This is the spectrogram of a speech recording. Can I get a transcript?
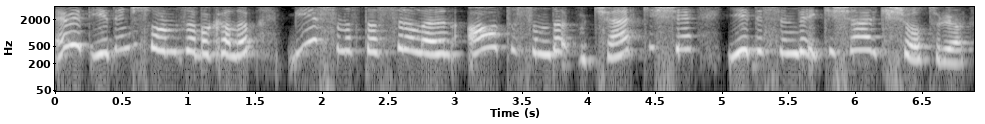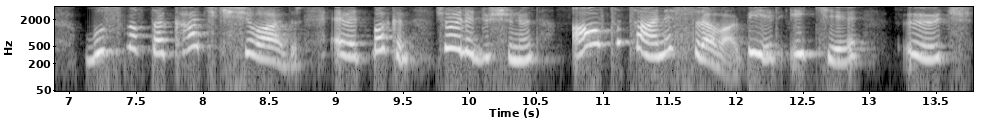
Evet yedinci sorumuza bakalım. Bir sınıfta sıraların altısında üçer kişi, yedisinde ikişer kişi oturuyor. Bu sınıfta kaç kişi vardır? Evet bakın şöyle düşünün. Altı tane sıra var. Bir, iki, üç,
